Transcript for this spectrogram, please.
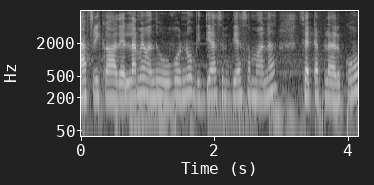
ஆஃப்ரிக்கா அது எல்லாமே வந்து ஒவ்வொன்றும் வித்தியாச வித்தியாசமான செட்டப்பில் இருக்கும்.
